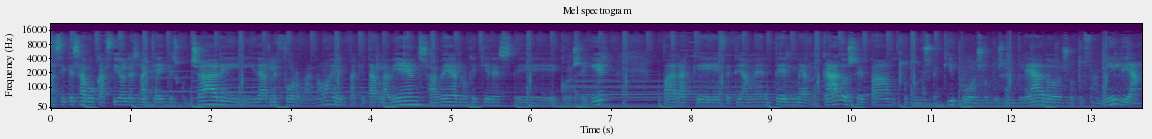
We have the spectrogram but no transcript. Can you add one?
Así que esa vocación es la que hay que escuchar y, darle forma, ¿no? empaquetarla bien, saber lo que quieres conseguir para que efectivamente el mercado sepa, o tus equipos, o tus empleados, o tu familia,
